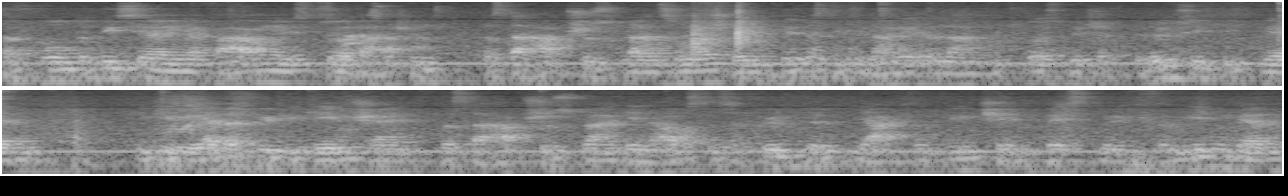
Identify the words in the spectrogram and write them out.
Aufgrund der bisherigen Erfahrungen ist zu erwarten, dass der Abschussplan so erstellt wird, dass die Belange der Land- und Forstwirtschaft berücksichtigt werden. Die Gewähr dafür gegeben scheint, dass der Abschussplan genauestens erfüllt wird, Jagd- und Wildschäden bestmöglich vermieden werden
